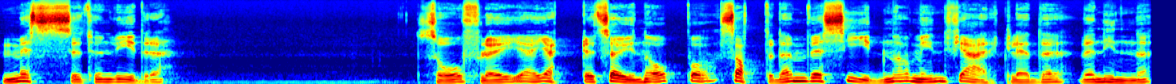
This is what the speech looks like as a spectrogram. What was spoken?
messet hun videre. Så fløy jeg hjertets øyne opp og satte dem ved siden av min fjærkledde venninne.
